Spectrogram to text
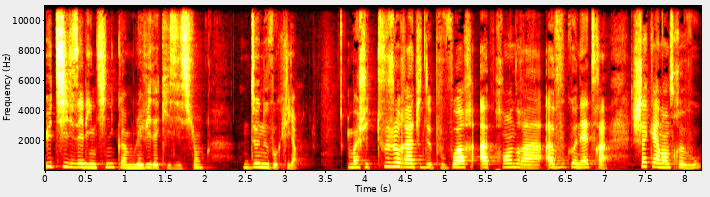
utiliser LinkedIn comme levier d'acquisition de nouveaux clients. Moi, je suis toujours ravie de pouvoir apprendre à, vous connaître, chacun d'entre vous.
